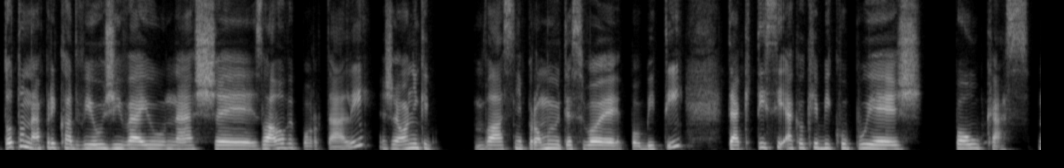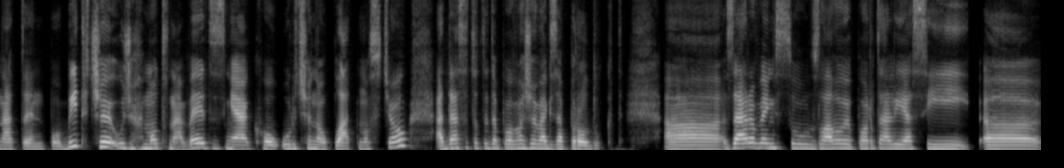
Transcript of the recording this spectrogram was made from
toto napríklad využívajú naše zľavové portály, že oni keď vlastne promujú tie svoje pobyty, tak ty si ako keby kupuješ poukaz na ten pobyt, čo je už hmotná vec s nejakou určenou platnosťou a dá sa to teda považovať za produkt. A zároveň sú zľavové portály asi uh,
